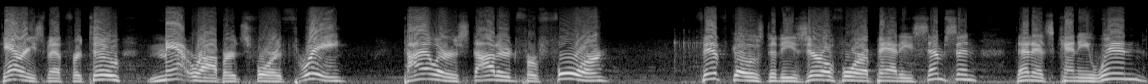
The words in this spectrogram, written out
Gary Smith for two. Matt Roberts for three. Tyler Stoddard for four. Fifth goes to the 04 of Patty Simpson. Then it's Kenny Wynn.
